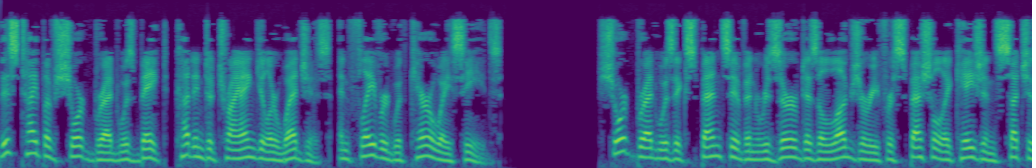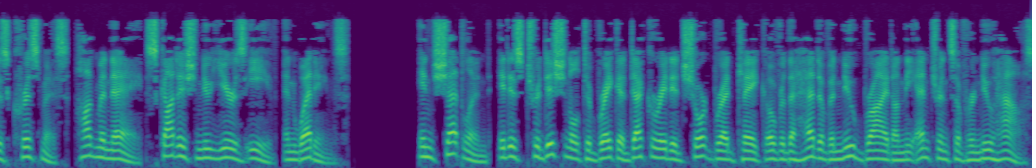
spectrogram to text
This type of shortbread was baked, cut into triangular wedges, and flavoured with caraway seeds. Shortbread was expensive and reserved as a luxury for special occasions such as Christmas, Hogmanay Scottish New Year's Eve, and weddings. In Shetland, it is traditional to break a decorated shortbread cake over the head of a new bride on the entrance of her new house.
